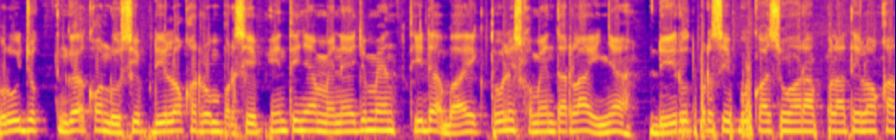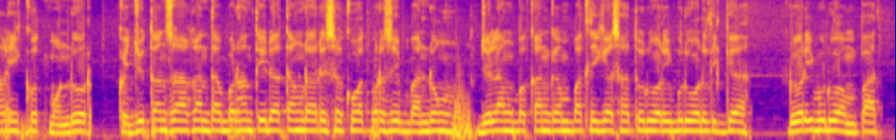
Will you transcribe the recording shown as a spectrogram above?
berujuk nggak kondusif di locker room Persib. Intinya manajemen tidak baik, tulis komentar lainnya. Di Rut Persib buka suara pelatih lokal ikut mundur. Kejutan seakan tak berhenti datang dari sekuat Persib Bandung jelang pekan keempat Liga 1 2023-2024.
